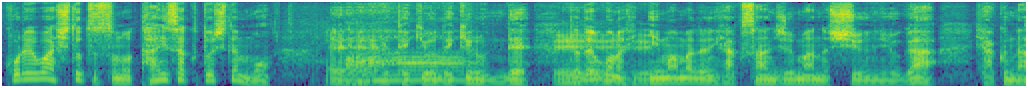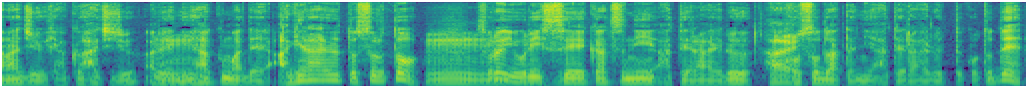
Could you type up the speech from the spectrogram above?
これは一つその対策としても、えー、適用できるんで、例えばこの今までの130万の収入が170、180、あるいは200まで上げられるとすると、それはより生活に充てられる、子育てに充てられるってことで、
